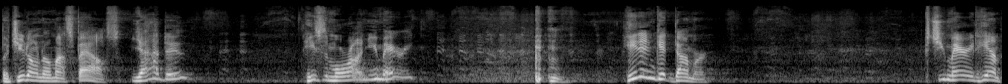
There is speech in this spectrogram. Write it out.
But you don't know my spouse. Yeah, I do. He's the moron you married. he didn't get dumber. But you married him.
